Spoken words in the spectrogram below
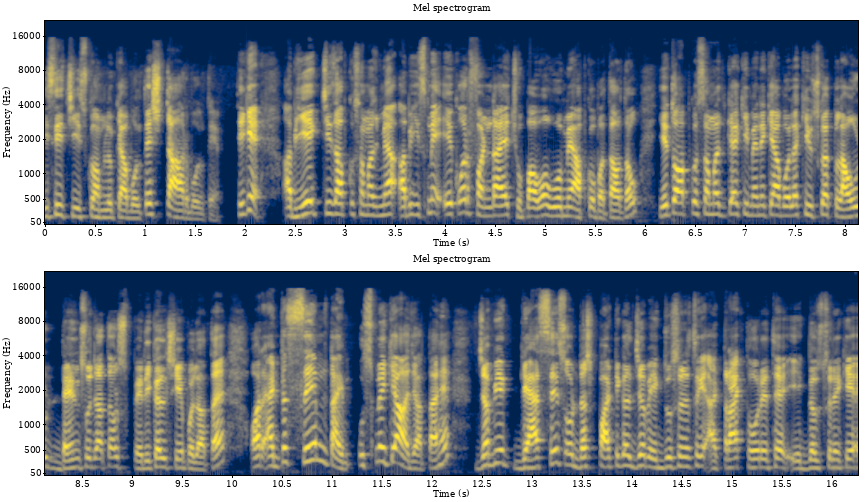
इसी चीज़ को हम लोग क्या बोलते हैं स्टार बोलते हैं, ठीक है? अब ये एक चीज़ आपको समझ में आया अब इसमें एक और फंडा है, छुपा हुआ, वो मैं आपको बताता हूँ, ये तो आपको समझ गया कि मैंने क्या बोला कि उसका क्लाउड डेंस हो जाता है और स्पेरिकल शेप हो जाता है, और एट द सेम टाइम उसमें क्या आ जाता है ये गैसेस और डस्ट पार्टिकल जब एक दूसरे से अट्रैक्ट हो रहे थे, एक दूसरे के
